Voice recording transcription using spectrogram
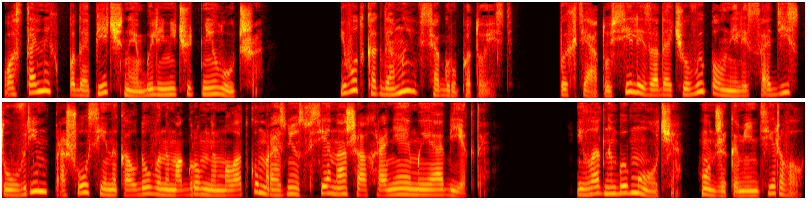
У остальных подопечные были ничуть не лучше. И вот когда мы, вся группа то есть, Пыхтя от усилий задачу выполнили, садист Уврим прошелся и наколдованным огромным молотком разнес все наши охраняемые объекты. И ладно бы молча, он же комментировал.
